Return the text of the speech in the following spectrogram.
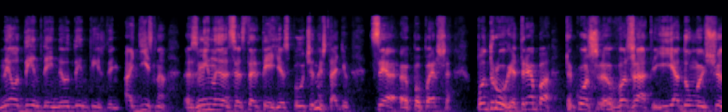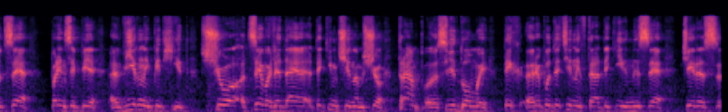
не один день, не один тиждень, а дійсно змінилася стратегія Сполучених Штатів. Це е, по-перше. По-друге, треба також е, вважати, і я думаю, що це в принципі е, вірний підхід, що це виглядає таким чином, що Трамп свідомий тих репутаційних втрат, які несе через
